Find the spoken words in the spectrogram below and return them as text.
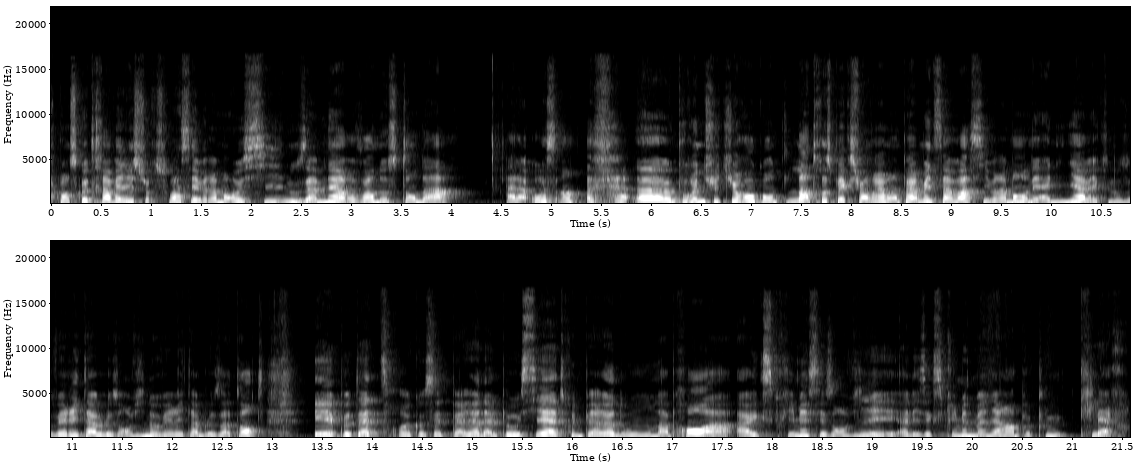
je pense que travailler sur soi, c'est vraiment aussi nous amener à revoir nos standards à la hausse hein, euh, pour une future rencontre. L'introspection vraiment permet de savoir si vraiment on est aligné avec nos véritables envies, nos véritables attentes et peut-être que cette période, elle peut aussi être une période où on apprend à, exprimer ses envies et à les exprimer de manière un peu plus claire.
